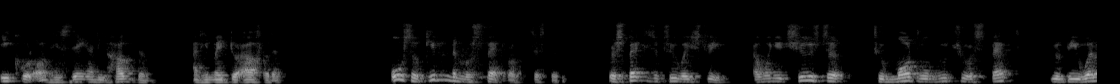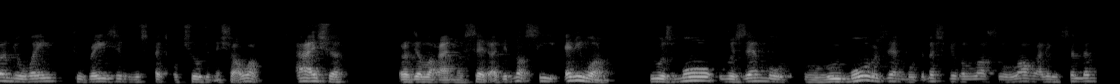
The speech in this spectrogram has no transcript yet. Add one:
equal on his thing and he hugged them and he made dua for them. Also, giving them respect, brothers and sisters. Respect is a two-way street. And when you choose to, to model mutual respect, you'll be well on your way to raising respectful children, inshallah. Aisha anha said, I did not see anyone who was more resembled, who more resembled the Messenger of Allah sallallahu wasallam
